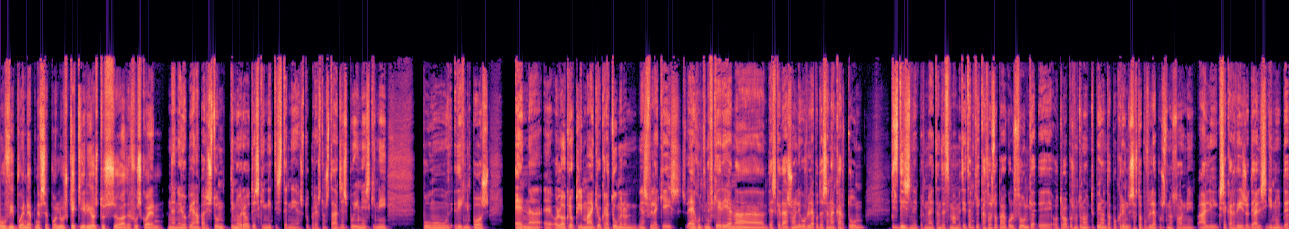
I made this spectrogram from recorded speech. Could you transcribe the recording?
movie που ενέπνευσε πολλούς και κυρίως τους αδερφούς Κοέν. Ναι, ναι, οι οποίοι αναπαριστούν την ωραιότερη σκηνή της ταινίας του Πρέστον Στάτζε, που είναι η σκηνή που δείχνει πώ ένα ε, ολόκληρο κλιμάκιο κρατούμενων μιας φυλακής έχουν την ευκαιρία να διασκεδάσουν λίγο βλέποντας ένα καρτούν της Disney πρέπει να ήταν, δεν θυμάμαι τι ήταν, και καθώς το παρακολουθούν, ε, ο τρόπος με τον οποίο ανταποκρίνονται σε αυτό που βλέπουν στην οθόνη, άλλοι ξεκαρδίζονται, άλλοι συγκινούνται,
